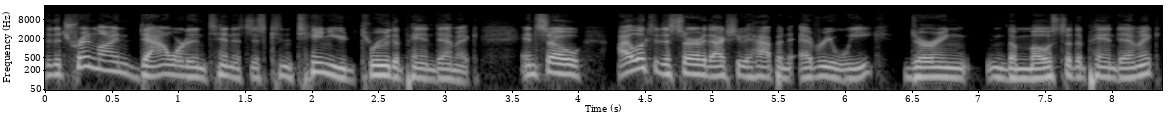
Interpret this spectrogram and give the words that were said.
the trend line downward in attendance just continued through the pandemic. And so I looked at a survey that actually happened every week during the most of the pandemic.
